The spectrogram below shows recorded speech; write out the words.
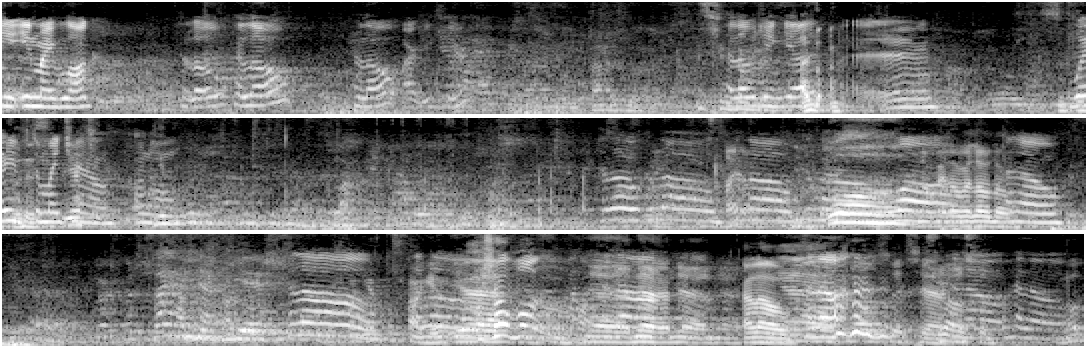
Be in my vlog? Hello, hello, hello. Are you here? Hello, Jingle. Uh, wave to my channel. Oh no. Hello, hello, hello, hello. Whoa. Hello, hello, hello. Hello. Hello. Hello. Nie, nie, nie, nie. Hello. Hello. Hello. Hello.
